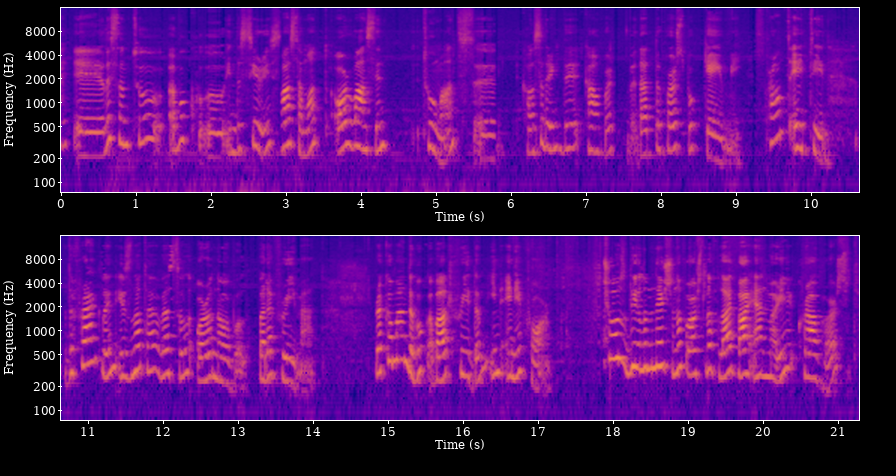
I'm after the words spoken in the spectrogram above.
uh, listen to a book uh, in the series once a month or once in two months, uh, considering the comfort that the first book gave me. Prompt 18. The Franklin is not a vessel or a noble, but a free man. Recommend a book about freedom in any form chose The Illumination of Ursula Flight by Anne-Marie Crowhurst.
